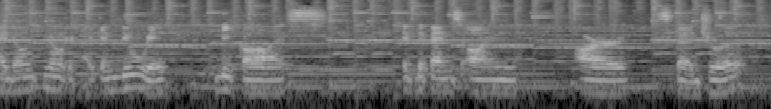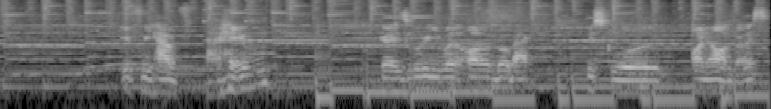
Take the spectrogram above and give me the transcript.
I don't know if I can do it because it depends on our schedule. If we have time, because we will all go back to school on August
